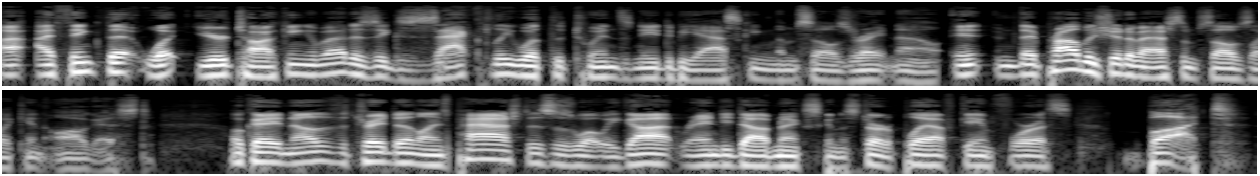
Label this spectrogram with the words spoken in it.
I think that what you're talking about is exactly what the Twins need to be asking themselves right now. It, they probably should have asked themselves like in August. Okay, now that the trade deadline's passed, this is what we got. Randy Dobnak's going to start a playoff game for us. But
